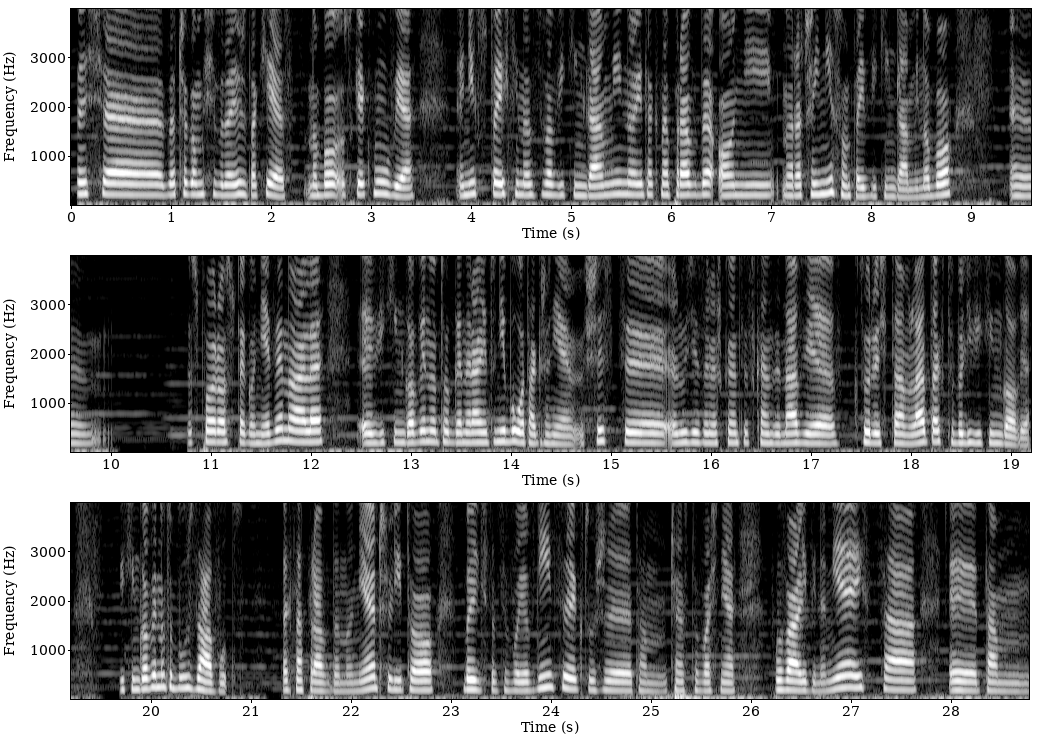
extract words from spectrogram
W sensie, dlaczego mi się wydaje, że tak jest? No bo, tak jak mówię, nikt tutaj ich nie nazywa wikingami, no i tak naprawdę oni no raczej nie są tutaj wikingami, no bo ym, sporo osób tego nie wie, no ale y, wikingowie, no to generalnie to nie było tak, że nie wiem, wszyscy ludzie zamieszkujący Skandynawię w którychś tam latach to byli wikingowie. Wikingowie, no to był zawód. Tak naprawdę, no nie? Czyli to byli tacy wojownicy, którzy tam często właśnie pływali w inne miejsca, y, tam,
